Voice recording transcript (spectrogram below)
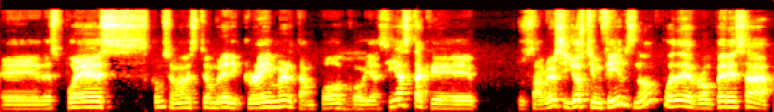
Eh, después, ¿cómo se llamaba este hombre? Eric Kramer, tampoco. Y así hasta que, pues a ver si Justin Fields, ¿no? Puede romper esa,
